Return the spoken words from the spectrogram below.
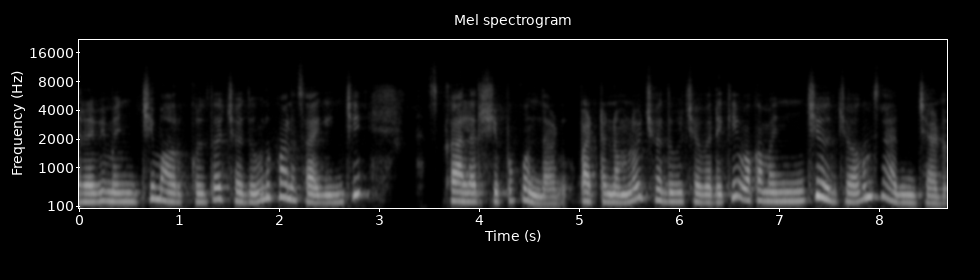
రవి మంచి మార్కులతో చదువును కొనసాగించి స్కాలర్షిప్ పొందాడు. పట్టణంలో చదువు చివరికి ఒక మంచి ఉద్యోగం సాధించాడు.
